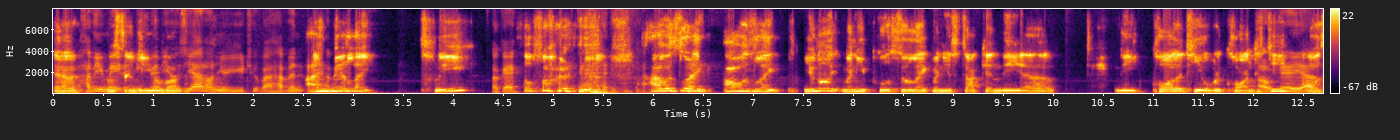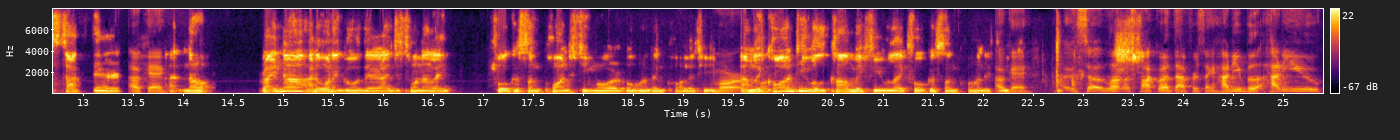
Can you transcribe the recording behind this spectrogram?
Yeah. Have you made any videos yet on your YouTube? I haven't I made like three Okay. so far. yeah. I was like, I was like, you know, when you posted like when you're stuck in the uh, the quality over quantity. Okay, yeah. I was stuck there. Okay. Uh, no, right now I don't want to go there. I just want to like focus on quantity more over than quality. More- I'm like quality will come if you like focus on quantity. Okay. So let, us talk about that for a second. How do you how do you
